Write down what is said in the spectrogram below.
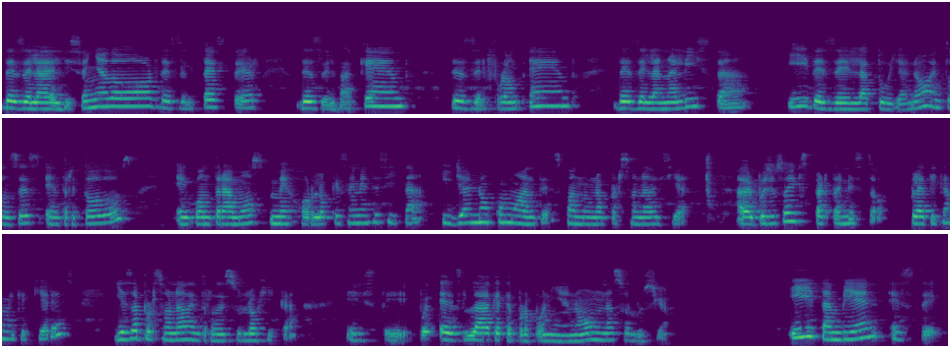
desde la del diseñador, desde el tester, desde el backend, desde el front-end, desde el analista y desde la tuya, ¿no? Entonces, entre todos encontramos mejor lo que se necesita y ya no como antes, cuando una persona decía, a ver, pues yo soy experta en esto, platícame qué quieres, y esa persona dentro de su lógica este, pues, es la que te proponía, ¿no? Una solución. Y también este,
